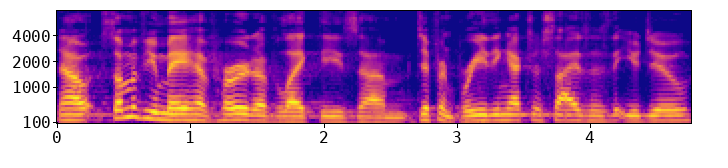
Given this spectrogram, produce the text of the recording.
Now, some of you may have heard of like these um, different breathing exercises that you do.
